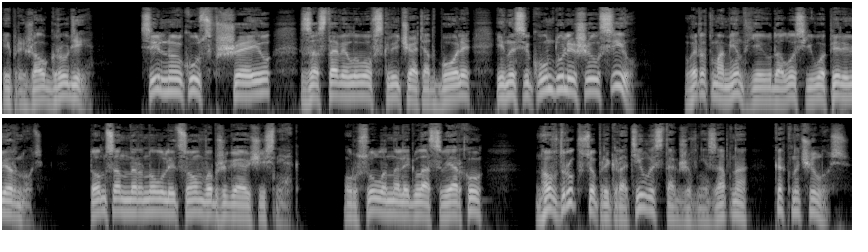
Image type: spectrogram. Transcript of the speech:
и прижал к груди. Сильный укус в шею заставил его вскричать от боли и на секунду лишил сил. В этот момент ей удалось его перевернуть. Томпсон нырнул лицом в обжигающий снег. Урсула налегла сверху, но вдруг все прекратилось так же внезапно, как началось.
